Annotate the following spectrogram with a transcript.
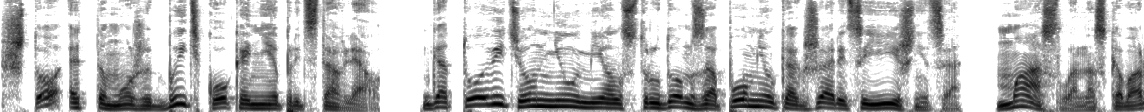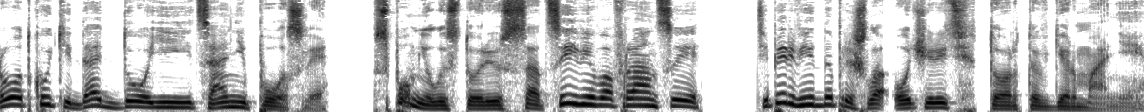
Что это может быть, Кока не представлял. Готовить он не умел, с трудом запомнил, как жарится яичница. Масло на сковородку кидать до яйца, не после. Вспомнил историю с сациви во Франции. Теперь, видно, пришла очередь торта в Германии.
